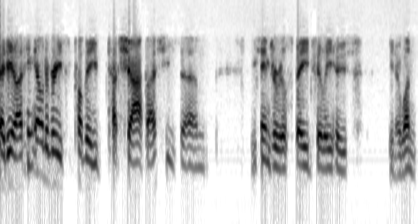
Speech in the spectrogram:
They did. I think Elderberry's probably touch sharper. She's um, he seems a real speed filly who's you know won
